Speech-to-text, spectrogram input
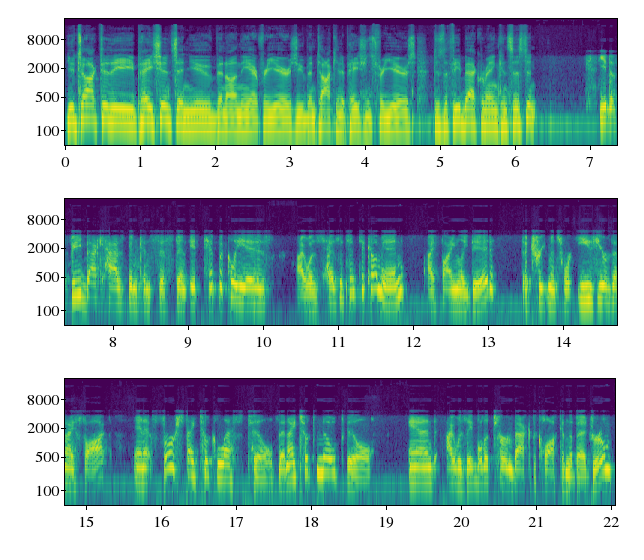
You talk to the patients, and you've been on the air for years. You've been talking to patients for years. Does the feedback remain consistent? Yeah, the feedback has been consistent. It typically is I was hesitant to come in. I finally did. The treatments were easier than I thought. And at first I took less pill. Then I took no pill. And I was able to turn back the clock in the bedroom.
